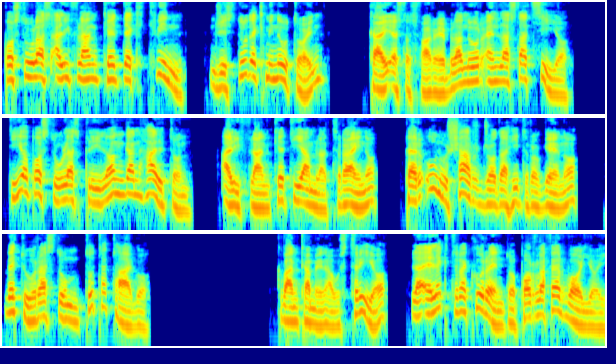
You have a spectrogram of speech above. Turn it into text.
postulas aliflanque dec quin gis dudec minutoin, cae estas farebla nur en la stazio. Tio postulas pli longan halton, aliflanque tiam la traino per unu chargio da hidrogeno veturas dum tuta tago. Quancam in Austrio, la electra currento por la fervoioi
